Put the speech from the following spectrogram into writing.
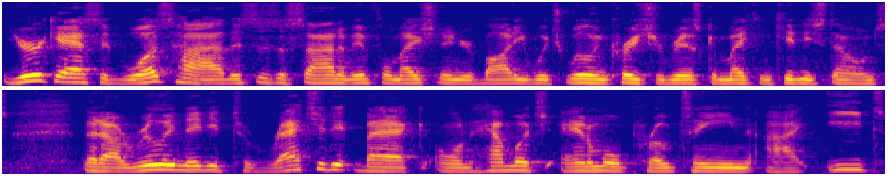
uric acid was high. This is a sign of inflammation in your body, which will increase your risk of making kidney stones. That I really needed to ratchet it back on how much animal protein I eat.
